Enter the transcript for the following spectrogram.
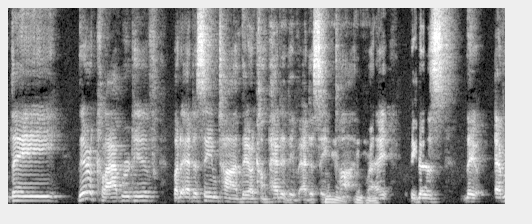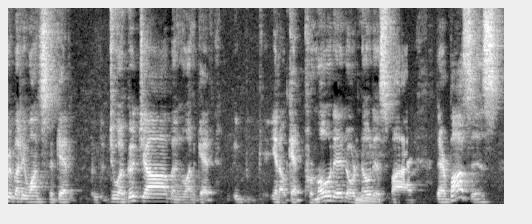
they they're collaborative, but at the same time they are competitive at the same mm time, mm-hmm. right? Because they everybody wants to get do a good job and want to get you know get promoted or mm noticed by their bosses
